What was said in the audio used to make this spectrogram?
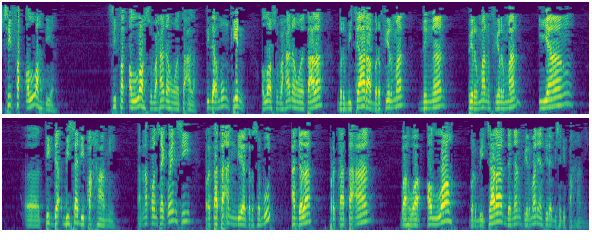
Sifat Allah dia. Sifat Allah subhanahu wa ta'ala. Tidak mungkin Allah subhanahu wa ta'ala berbicara, berfirman dengan firman-firman yang e, tidak bisa dipahami. Karena konsekuensi perkataan dia tersebut adalah perkataan bahwa Allah berbicara dengan firman yang tidak bisa dipahami.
